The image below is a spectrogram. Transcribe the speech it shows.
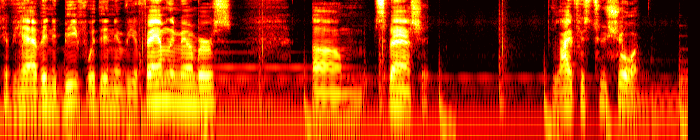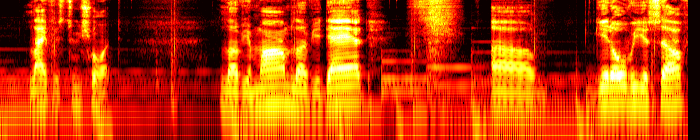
if you have any beef with any of your family members, um, smash it. Life is too short. Life is too short. Love your mom, love your dad. Um, get over yourself.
